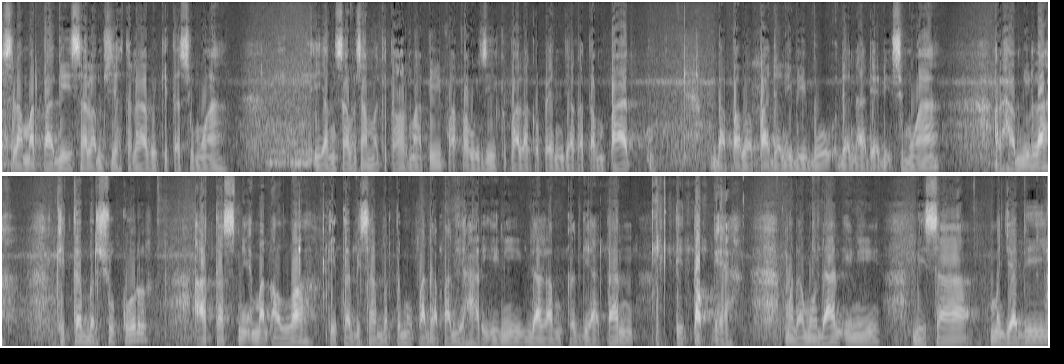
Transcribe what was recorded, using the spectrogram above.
Selamat pagi, salam sejahtera bagi kita semua. Yang sama-sama kita hormati Pak Fauzi, Kepala KPN Jakarta 4, Bapak-bapak dan ibu-ibu dan adik-adik semua. Alhamdulillah kita bersyukur atas nikmat Allah kita bisa bertemu pada pagi hari ini dalam kegiatan TikTok ya. Mudah-mudahan ini bisa menjadi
